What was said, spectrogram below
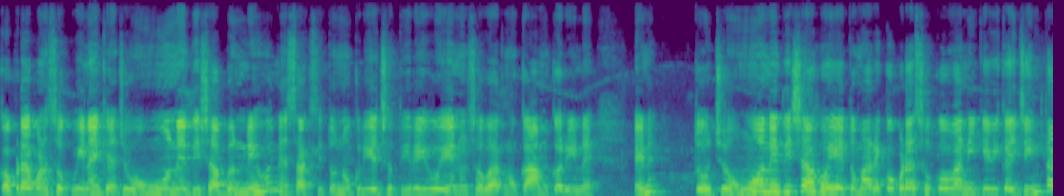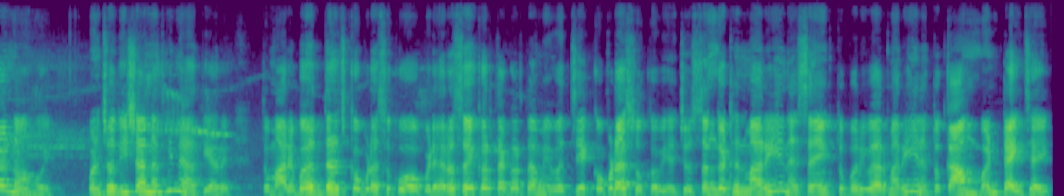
કપડાં પણ સૂકવી નાખ્યા. જો હું અને દિશા બંને હોય ને, સાક્ષી તો નોકરીએ જતી રહી હોય, એનું સવારનું કામ કરીને હેને તો જો હું અને દિશા હોઈએ તો મારે કપડાં સૂકવવાની કેવી કંઈ ચિંતા ન હોય. પણ જો દિશા નથી ને અત્યારે, તો મારે બધા જ કપડાં સૂકવવા પડ્યા. રસોઈ કરતાં કરતાં મેં વચ્ચે કપડાં સૂકવ્યા. જો સંગઠનમાં રહીએ ને, સંયુક્ત પરિવારમાં રહીએ ને, તો કામ બંટાઈ જાય.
